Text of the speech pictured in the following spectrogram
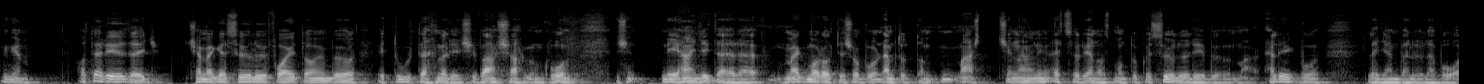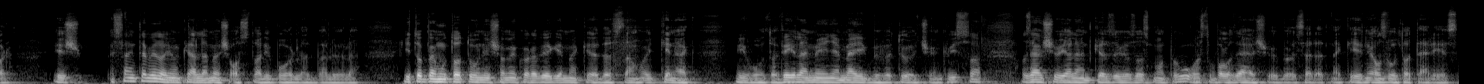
Igen. A teréz egy csemegeszőlőfajta, amiből egy túltermelési válságunk volt, és néhány literre megmaradt, és abból nem tudtam mást csinálni. Egyszerűen azt mondtuk, hogy szőlőléből már elég volt, legyen belőle bor. És szerintem egy nagyon kellemes asztali bor lett belőle. Itt a bemutatón is, amikor a végén megkérdeztem, hogy kinek mi volt a véleménye, melyikből töltsünk vissza, az első jelentkező az azt mondta, ó, azt az elsőből szeretnek írni, az volt a terész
